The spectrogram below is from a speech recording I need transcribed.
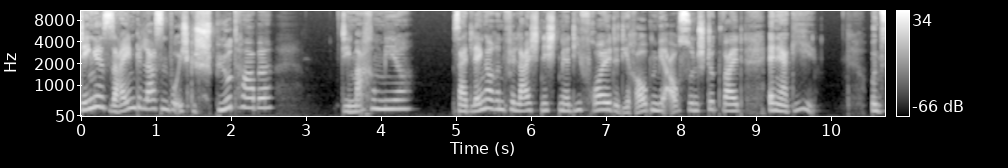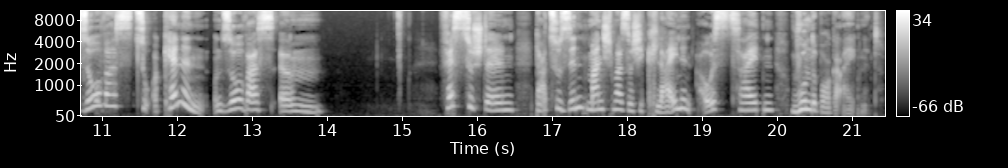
Dinge sein gelassen, wo ich gespürt habe, die machen mir seit längerem vielleicht nicht mehr die Freude, die rauben mir auch so ein Stück weit Energie. Und sowas zu erkennen und sowas ähm, festzustellen, dazu sind manchmal solche kleinen Auszeiten wunderbar geeignet.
